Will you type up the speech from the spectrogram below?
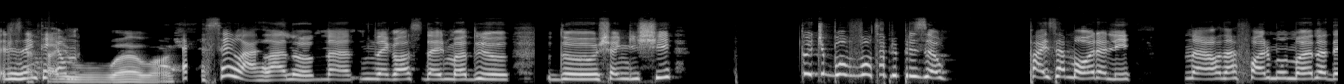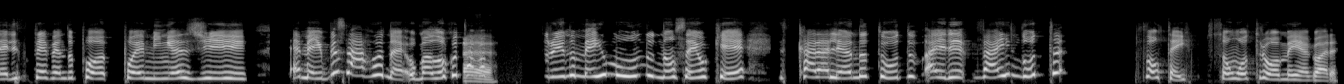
Eles nem é têm. É um, Taiwan, eu acho. é, sei lá, lá no, na- no negócio da irmã do, do Shang-Chi. Tô de boa, vou voltar pra prisão. Paz e amor ali. Na, na forma humana dele, escrevendo po- poeminhas de. É meio bizarro, né? O maluco tava É. destruindo meio mundo, não sei o que, escaralhando tudo. Aí ele vai e luta. Voltei. Sou um outro homem agora.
